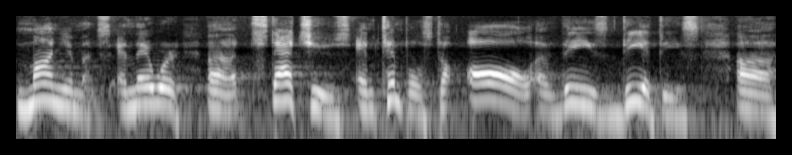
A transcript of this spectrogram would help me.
monuments and there were uh, statues and temples to all of these deities uh,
